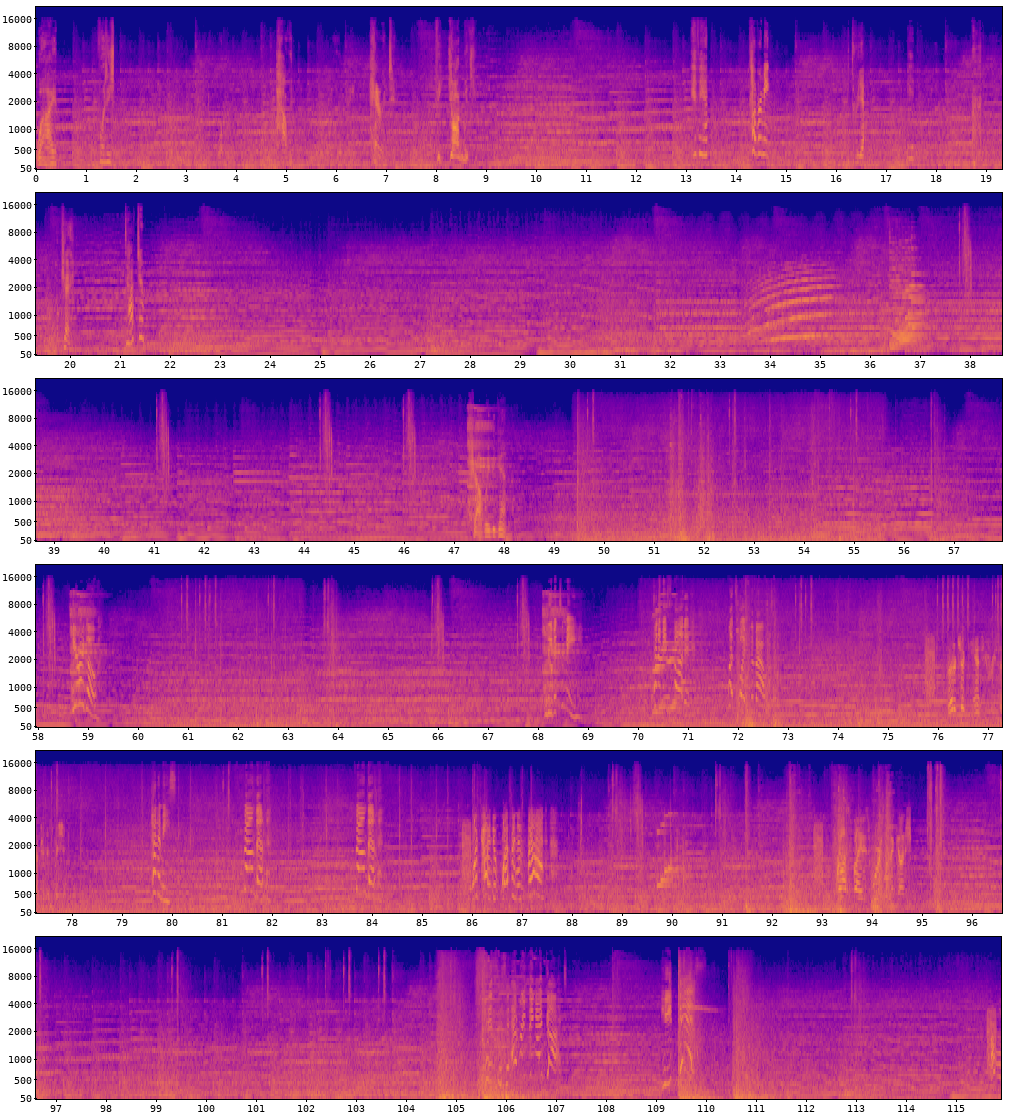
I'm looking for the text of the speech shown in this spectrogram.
Why? What is... What? How it... Heretic! Be gone with you! Evan, cover me. The rea- It, Okay. Doctor. Shall we begin? Here I go. Leave it to me. Enemy spotted. Let's wipe them out. Better check the antifreeze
